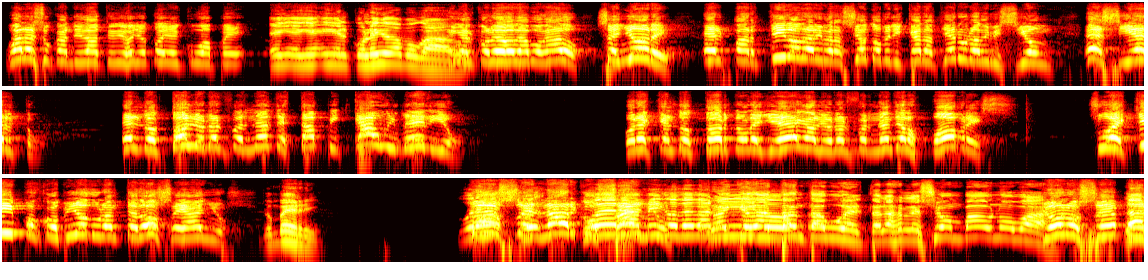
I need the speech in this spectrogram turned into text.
¿cuál es su candidato? Y dijo, yo estoy en QAP. En, en- en el colegio de abogados. En el colegio de abogados. Señores, el Partido de la Liberación Dominicana tiene una división. Es cierto. El doctor Leonel Fernández está picado y medio. Pero es que el doctor no le llega a Leonel Fernández a los pobres. Su equipo comió durante 12 años. John Berry. Tú 12 largos tú eres años. amigo de Pero hay que dar Danilo. tanta vuelta. ¿La reelección va o no va? Yo no sé, La porque yo no,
